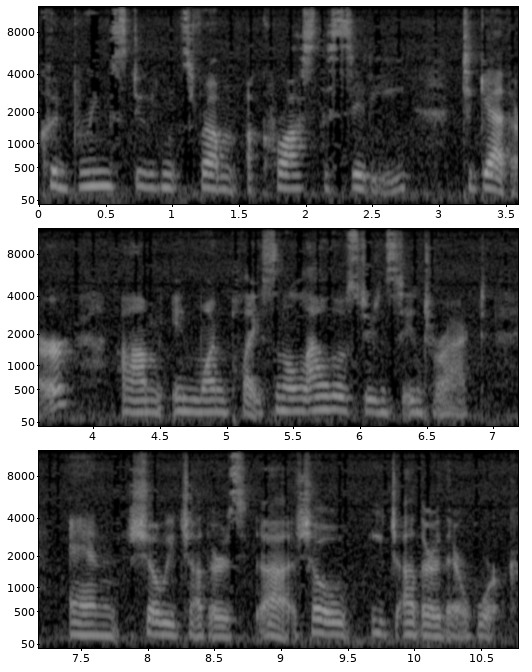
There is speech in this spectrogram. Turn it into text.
could bring students from across the city together um, in one place and allow those students to interact and show each other's uh, show each other their work.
